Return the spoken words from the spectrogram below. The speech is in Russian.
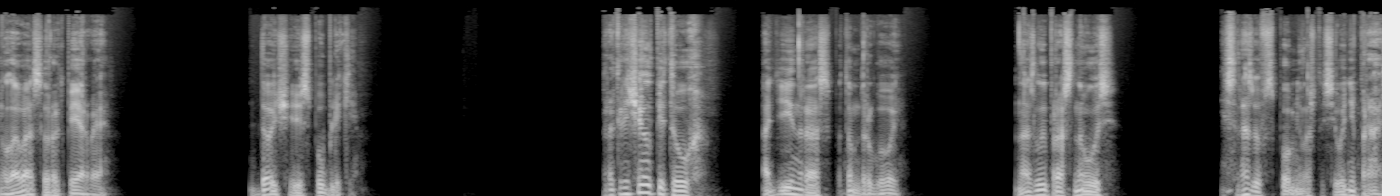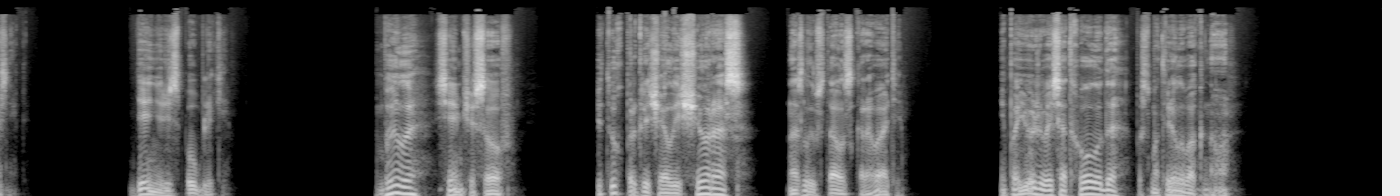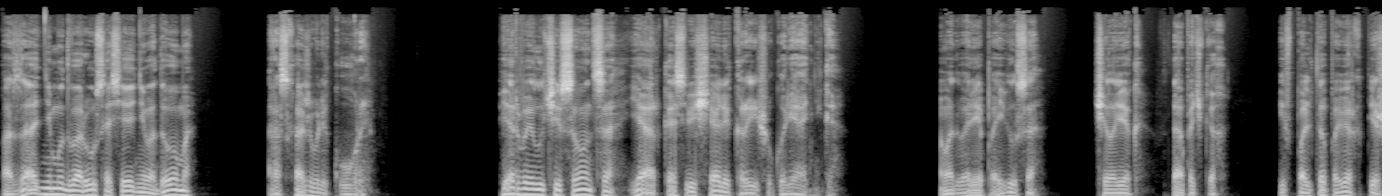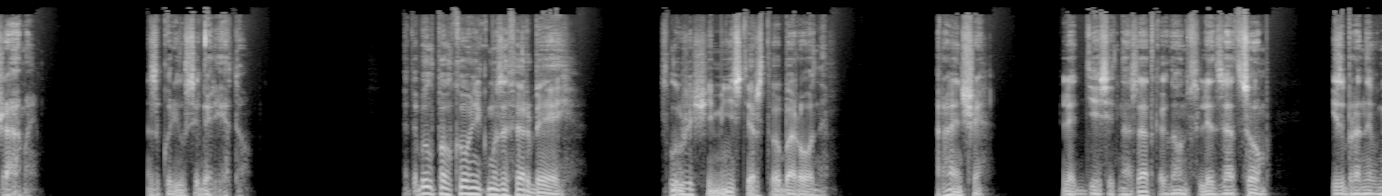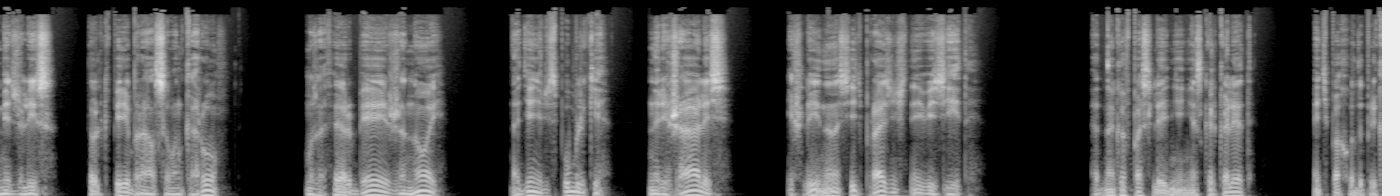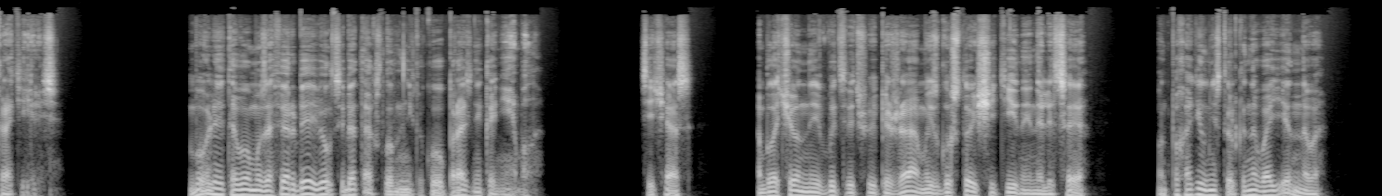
Глава 41. Дочь республики. Прокричал петух. Один раз, потом другой. Назлы проснулась и сразу вспомнила, что сегодня праздник. День республики. Было семь часов. Петух прокричал еще раз. Назлы встала с кровати и, поеживаясь от холода, посмотрела в окно. По заднему двору соседнего дома расхаживали куры. Первые лучи солнца ярко освещали крышу курятника. Во дворе появился человек в тапочках и в пальто поверх пижамы. Закурил сигарету. Это был полковник Музафербей, служащий Министерства обороны. Раньше, лет десять назад, когда он вслед за отцом, избранный в Меджлис, только перебрался в Анкару, Музафер Бей с женой на День Республики наряжались и шли наносить праздничные визиты. Однако в последние несколько лет эти походы прекратились. Более того, Музафер Бей вел себя так, словно никакого праздника не было. Сейчас, облаченный в выцветшую пижаму и с густой щетиной на лице, он походил не столько на военного,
